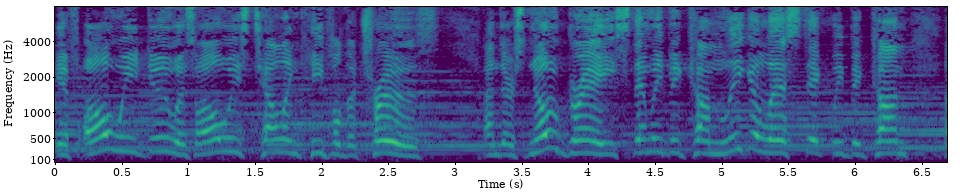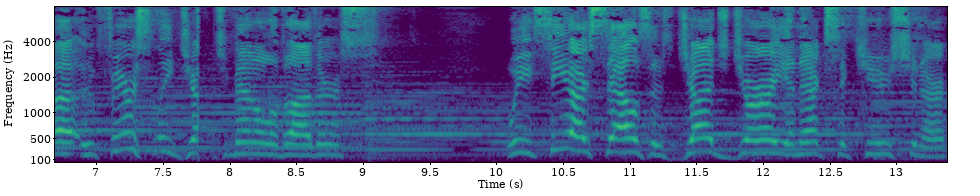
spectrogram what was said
if all we do is always telling people the truth and there's no grace, then we become legalistic, we become uh, fiercely judgmental of others. We see ourselves as judge, jury, and executioner,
